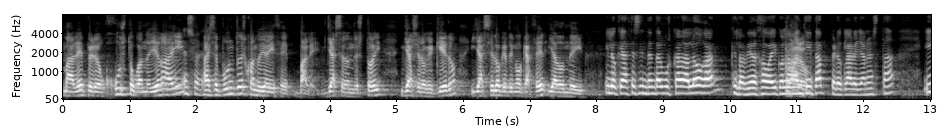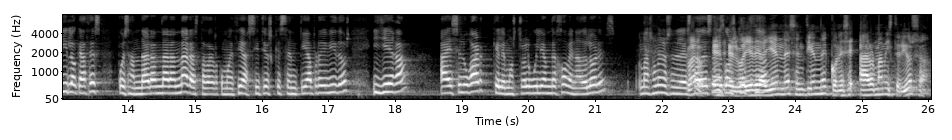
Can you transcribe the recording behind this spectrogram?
¿vale? Pero justo cuando llega ahí, es. a ese punto es cuando ya dice, vale, ya sé dónde estoy, ya sé lo que quiero y ya sé lo que tengo que hacer y a dónde ir. Y lo que hace es intentar buscar a Logan, que lo había dejado ahí con la mantita, pero claro, ya no está. Y lo que hace es pues andar, andar, andar hasta, como decía, sitios que sentía prohibidos y llega a ese lugar que le mostró el William de joven a Dolores, más o menos en el estado Claro, ese de es el construcción. Valle de Allende se entiende con ese arma misteriosa.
